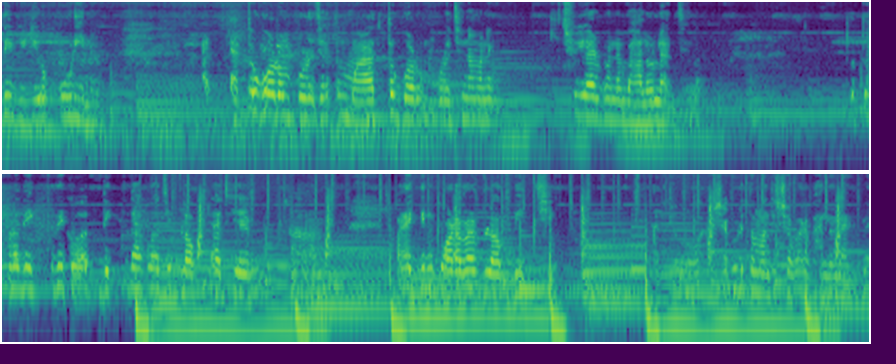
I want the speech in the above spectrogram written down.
দিয়ে ভিডিও করি না। আর এত গরম পড়েছে, এত মারাত্মক গরম পড়েছে না মানে কিছুই আর মানে ভালো লাগছে না। তো তোমরা দেখতে দেখো, দেখতে থাকো আজ ব্লগটা আজকে অনেকদিন পর আবার ব্লগ দিচ্ছি। তো আশা করি তোমাদের সবার ভালো লাগবে।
